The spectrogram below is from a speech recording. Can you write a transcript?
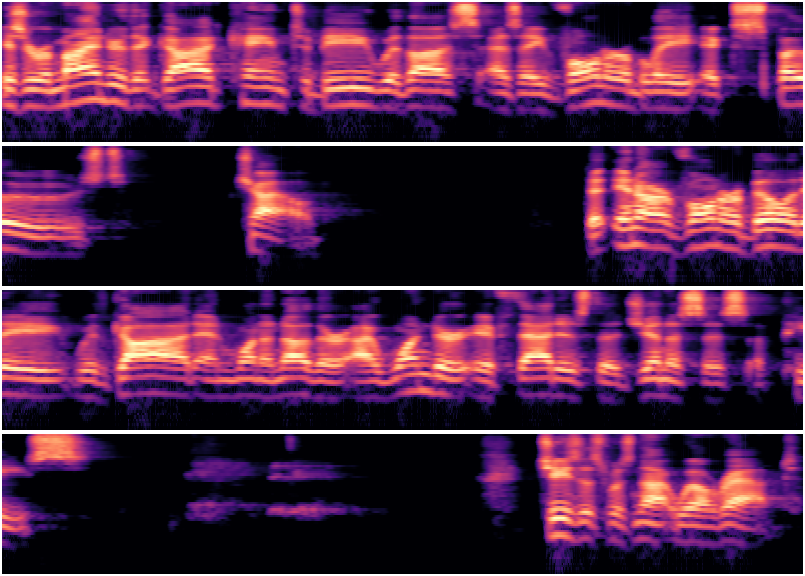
is a reminder that God came to be with us as a vulnerably exposed child. That in our vulnerability with God and one another, I wonder if that is the genesis of peace. Jesus was not well wrapped.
